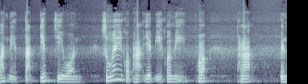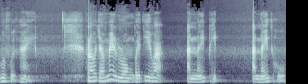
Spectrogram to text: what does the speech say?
วัดเนี่ยตัดเย็บจีวร สวยกว่าพระเย็บอีกก็มี เพราะพระเป็นผู้ฝึกให้ เราจะไม่ลงไปที่ว่าอันไหนผิด อันไหนถูก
